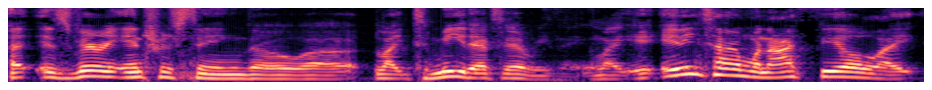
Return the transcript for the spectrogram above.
it's very interesting, though. Uh, like to me, that's everything. Like anytime when I feel like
